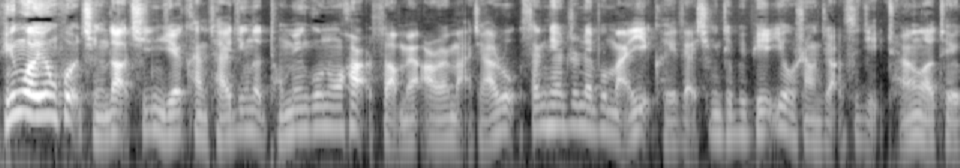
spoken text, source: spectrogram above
苹果用户请到齐俊杰看财经的同名公众号，扫描二维码加入。三天之内不满意，可以在星球 PP 右上角自己全额退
